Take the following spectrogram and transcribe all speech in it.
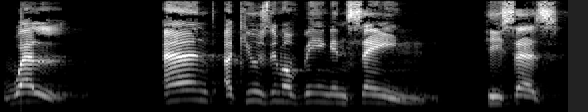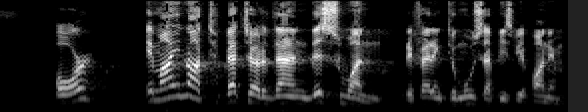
well and accused him of being insane. He says, or am I not better than this one, referring to Musa, peace be upon him,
